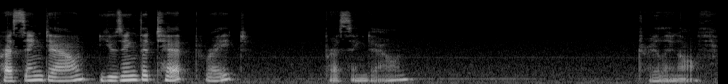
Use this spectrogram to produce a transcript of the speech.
pressing down, using the tip, right? Pressing down, trailing off.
